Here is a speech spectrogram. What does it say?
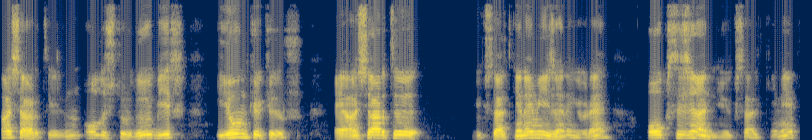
H artı ilinin oluşturduğu bir iyon köküdür. E H artı yükseltgenemeyeceğine göre oksijen yükseltgenip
